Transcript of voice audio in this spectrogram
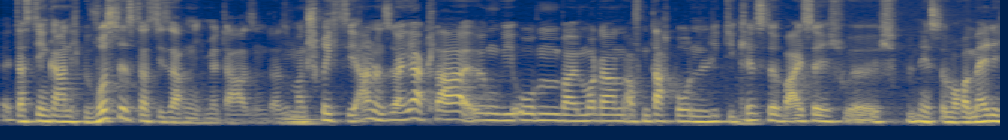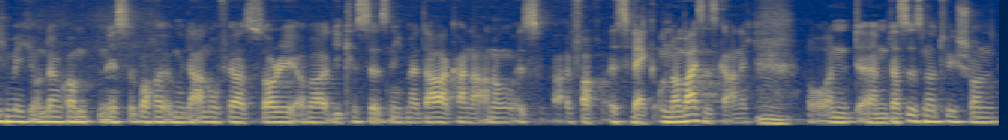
dass denen gar nicht bewusst ist, dass die Sachen nicht mehr da sind. Also man spricht sie an und sagt, ja klar, irgendwie oben bei Modern auf dem Dachboden liegt die Kiste, weiß ich, äh, ich nächste Woche melde ich mich und dann kommt nächste Woche irgendwie der Anruf, ja sorry, aber die Kiste ist nicht mehr da, keine Ahnung, ist einfach, ist weg und man weiß es gar nicht. Und ähm, das ist natürlich schon,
